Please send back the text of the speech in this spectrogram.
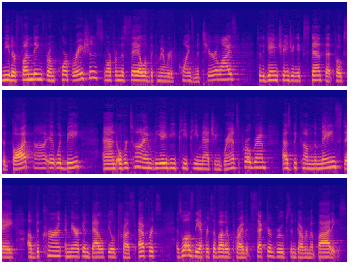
neither funding from corporations nor from the sale of the commemorative coins materialized to the game changing extent that folks had thought uh, it would be. And over time, the ABPP Matching Grants Program has become the mainstay of the current American Battlefield Trust efforts, as well as the efforts of other private sector groups and government bodies.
